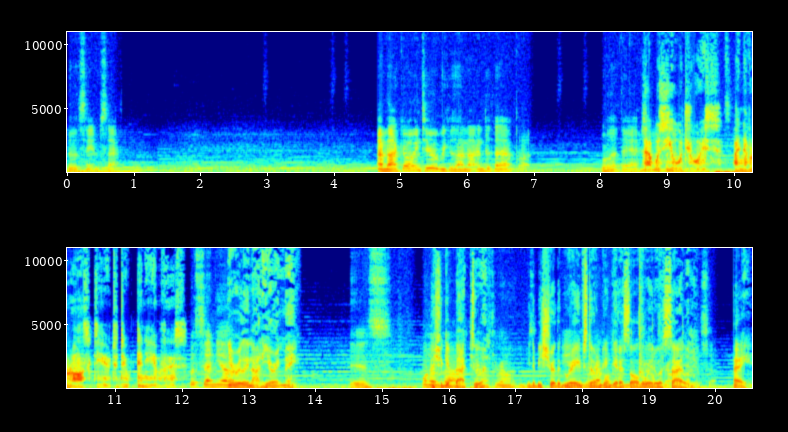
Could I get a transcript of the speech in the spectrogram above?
for the same sex. I'm not going to because I'm not into that, but that they actually. That was your choice. I never asked you to do any of this. But Senya. You're really not hearing me. Is. I should get back to it. Need to be sure the gravestone can get us all the way to Asylum. so. Hey,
